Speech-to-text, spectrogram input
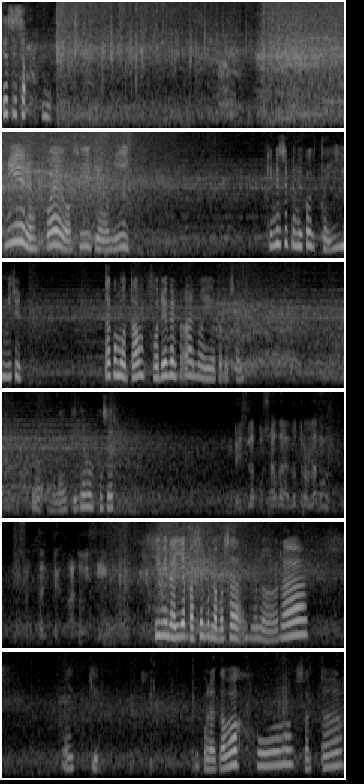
¿Qué hace esa? Miren, fuego, sí, qué bonito. ¿Quién es ese pendejo que está ahí? Miren. Está como tan forever. Ah, no hay otra cosa. Ahora, ¿Qué tenemos que hacer? ¿Ves la posada al otro lado? Salta el tejado y sigue. Sí, mira, ya pasé por la posada. Bueno, ahora hay que ir por acá abajo, saltar.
